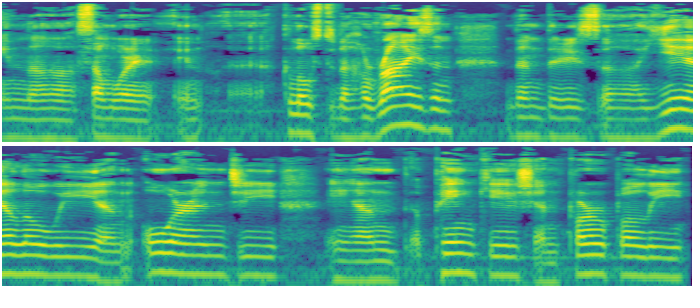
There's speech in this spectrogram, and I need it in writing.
in uh, somewhere in uh, close to the horizon. Then there's uh, yellowy and orangey and pinkish and purpley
